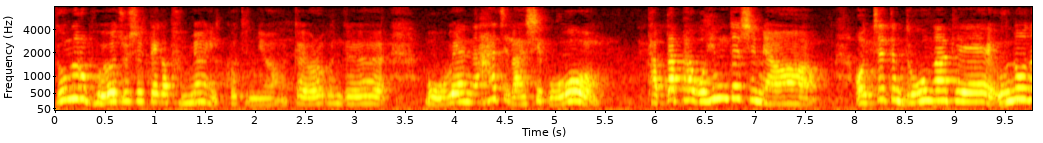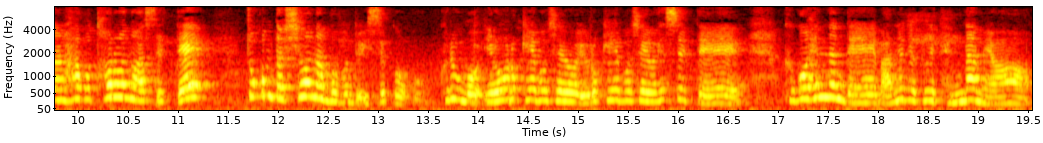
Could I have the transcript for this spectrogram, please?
눈으로 보여주실 때가 분명히 있거든요. 그러니까 여러분들 뭐 오해는 하지 마시고 답답하고 힘드시면 어쨌든 누군가한테 의논을 하고 털어놓았을 때 조금 더 시원한 부분도 있을 거고. 그리고 뭐 이렇게 해보세요 이렇게 해보세요 했을 때 그거 했는데 만약에 그게 된다면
